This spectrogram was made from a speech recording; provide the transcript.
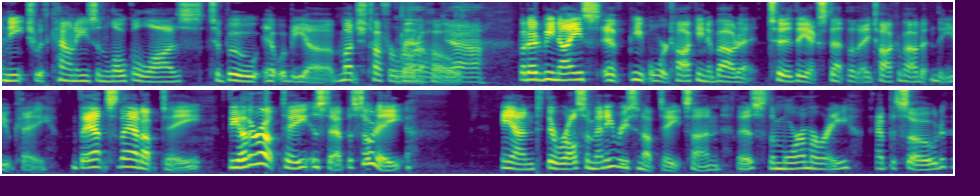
and each with counties and local laws to boot, it would be a much tougher road to Oh, hoe. yeah. But it'd be nice if people were talking about it to the extent that they talk about it in the UK. That's that update. The other update is to episode 8 And there were also many recent updates on this, the Maura Murray episode.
